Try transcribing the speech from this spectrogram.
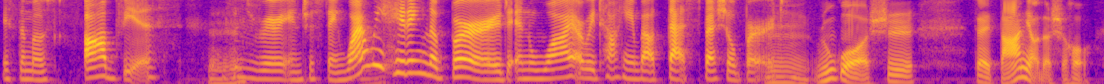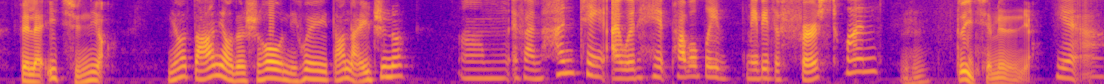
is the most obvious. This is very interesting. Why are we hitting the bird, and why are we talking about that special bird? 嗯，如果是 在打鸟的时候飞来一群鸟，你要打鸟的时候，你会打哪一只呢？ Um, if I'm hunting, I would hit probably maybe the first one. 最前面的鸟， Yeah.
